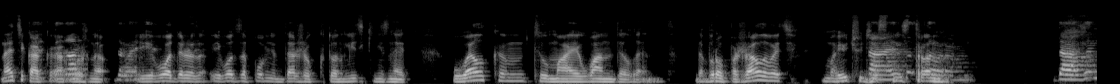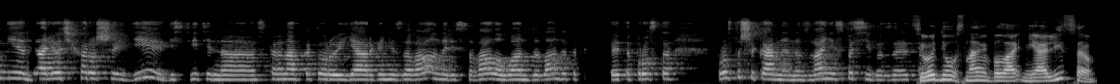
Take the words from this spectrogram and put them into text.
Знаете, как это, можно... Его, его запомнит даже, кто английский не знает. Welcome to my wonderland. Добро пожаловать в мою чудесную да, страну. Здорово. Да, вы мне дали очень хорошую идею. Действительно, страна, в которую я организовала, нарисовала, Wonderland, это, это просто, просто шикарное название. Спасибо за это. Сегодня с нами была не Алиса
